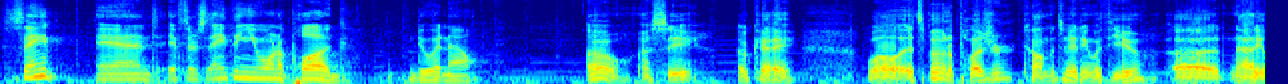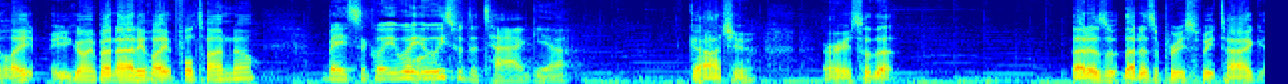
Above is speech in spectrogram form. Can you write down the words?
Saint. And if there's anything you want to plug, do it now. oh, I see. Okay. Well, it's been a pleasure commentating with you, uh, Natty Light. Are you going by Natty Light full time now? Basically, at least with the tag, yeah. Got you. All right, so that that is a, that is a pretty sweet tag.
